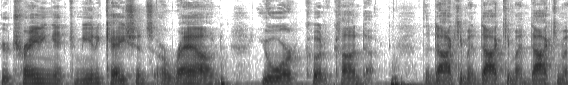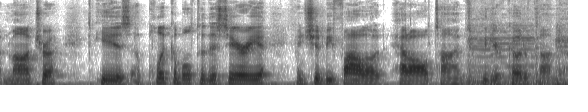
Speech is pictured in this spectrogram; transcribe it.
your training and communications around your code of conduct. The document, document, document mantra is applicable to this area and should be followed at all times with your code of conduct.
